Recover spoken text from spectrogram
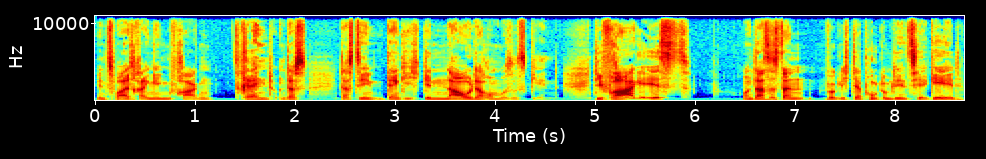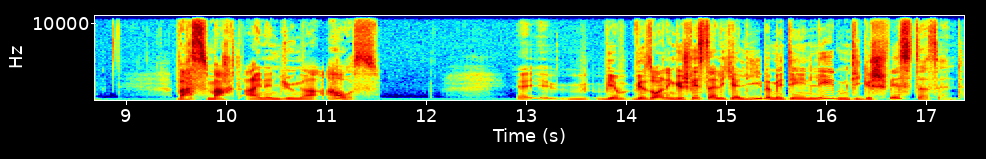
in zweitrangigen Fragen trennt. Und das, das denke ich, genau darum muss es gehen. Die Frage ist, und das ist dann wirklich der Punkt, um den es hier geht, was macht einen Jünger aus? Äh, wir, wir sollen in geschwisterlicher Liebe mit denen leben, die Geschwister sind.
